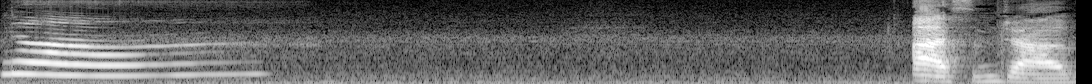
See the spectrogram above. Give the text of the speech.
No. Awesome job.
